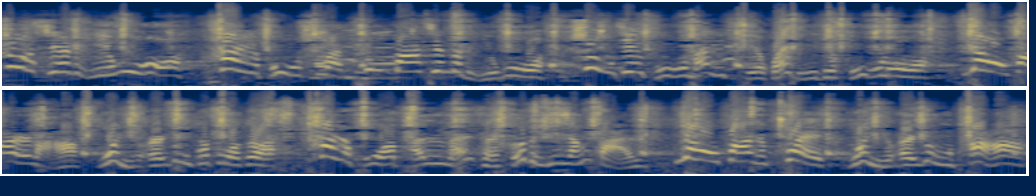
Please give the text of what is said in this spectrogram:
这些礼物还不算猪八仙的礼物，送进府门铁怀里的葫芦，要饭拿，我女儿用它做个炭火盆，蓝采和的阴阳板，要饭筷，我女儿用它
